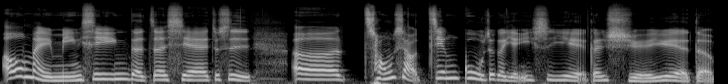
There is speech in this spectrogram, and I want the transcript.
欧美明星的这些，就是呃从小兼顾这个演艺事业跟学业的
